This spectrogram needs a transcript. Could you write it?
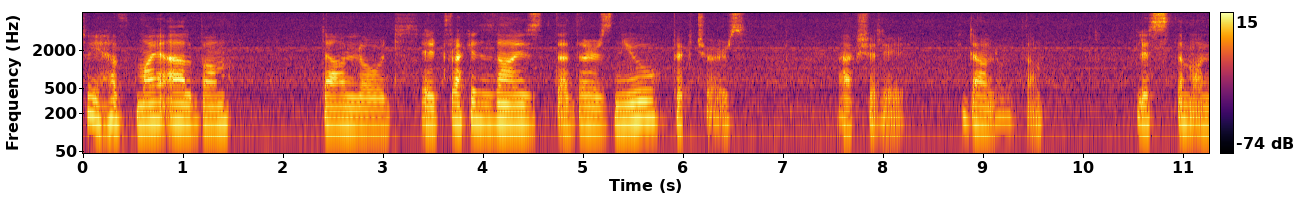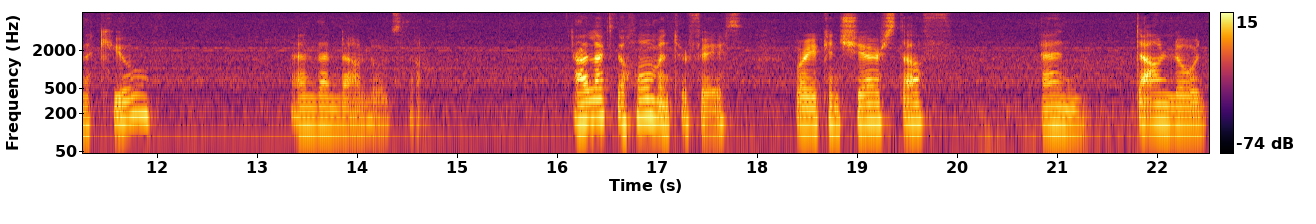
So you have my album, download. It recognized that there's new pictures. Actually, download them. List them on the queue and then downloads them. I like the home interface where you can share stuff and download,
